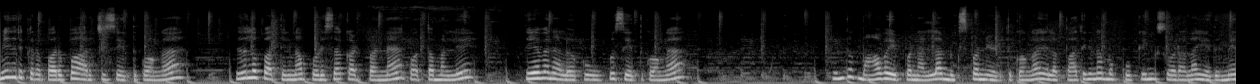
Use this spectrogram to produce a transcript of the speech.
மீதி இருக்கிற பருப்பை அரைச்சி சேர்த்துக்கோங்க. இதில் பார்த்தீங்கன்னா பொடிசாக கட் பண்ண கொத்தமல்லி தேவையான அளவுக்கு உப்பு சேர்த்துக்கோங்க. இந்த மாவை இப்போ நல்லா மிக்ஸ் பண்ணி எடுத்துக்கோங்க. இதில் பார்த்தீங்கன்னா நம்ம குக்கிங் சோடாலாம் எதுவுமே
